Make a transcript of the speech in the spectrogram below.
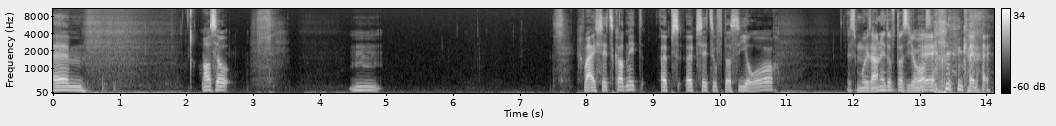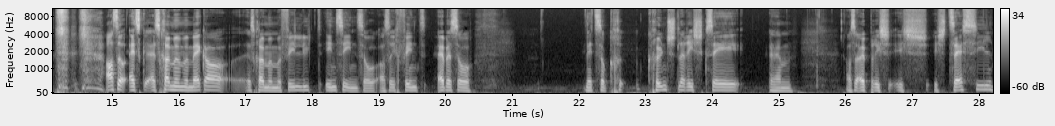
Ähm, also, mh, hm, ich weiß jetzt gerade nicht, ob es jetzt auf das Jahr. Es muss auch nicht auf das Jahr nee, sein. genau. Also, es, es kommen mir mega, es kommen mir viele Leute in den Sinn. So. Also, ich finde eben so, nicht so künstlerisch gesehen, ähm, also jemand ist, ist, ist Cecil,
